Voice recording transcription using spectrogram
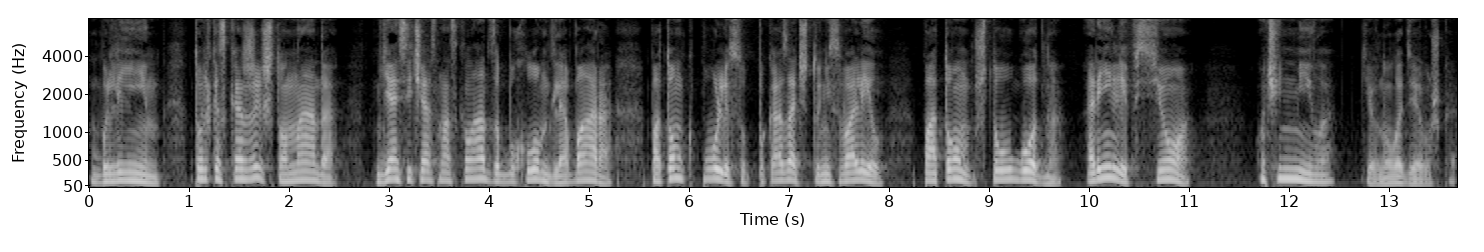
«Блин, только скажи, что надо. Я сейчас на склад за бухлом для бара, потом к полису показать, что не свалил, потом что угодно. Рилли, все». «Очень мило», — кивнула девушка.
